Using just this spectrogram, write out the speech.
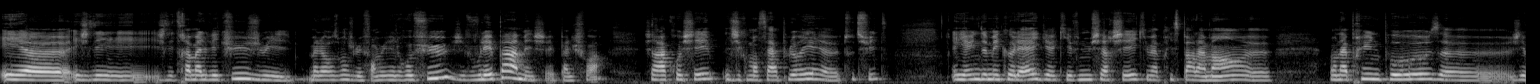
Et, euh, je l'ai très mal vécu. Je lui malheureusement, je lui ai formulé le refus. Je voulais pas, mais je n'avais pas le choix. J'ai raccroché, j'ai commencé à pleurer tout de suite. Et il y a une de mes collègues qui est venue me chercher, qui m'a prise par la main. On a pris une pause, euh, j'ai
